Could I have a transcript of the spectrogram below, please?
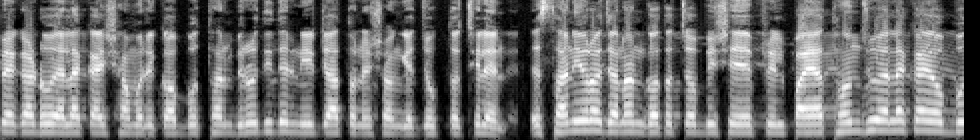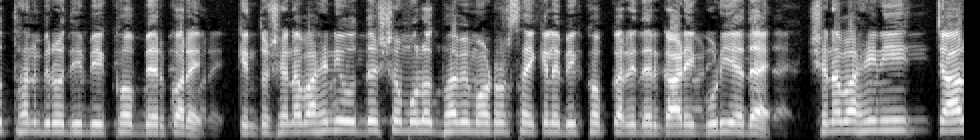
পেকাডো এলাকায় সামরিক অভ্যুত্থান বিরোধীদের নির্যাতনের সঙ্গে যুক্ত ছিলেন। স্থানীয়রা জানান, গত চব্বিশে এপ্রিল পায়াথনজু এলাকায় অভ্যুত্থান বিরোধী বিক্ষোভ বের করে। কিন্তু সেনাবাহিনী উদ্দেশ্যমূলকভাবে মোটরসাইকেলে বিক্ষোভকারীদের গাড়ি গুড়িয়ে দেয়। সেনাবাহিনী চার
